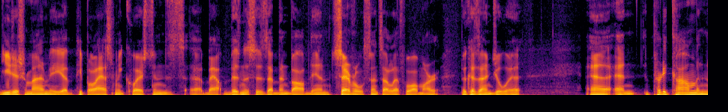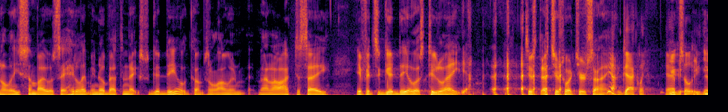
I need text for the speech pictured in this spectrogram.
you just remind me of people ask me questions about businesses I've been involved in, several since I left Walmart because I enjoy it. Uh, and pretty commonly, somebody will say, "Hey, let me know about the next good deal that comes along." And, and I like to say, if it's a good deal, it's too late. Yeah. just that's just what you're saying. Yeah, exactly. Absolutely. You,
